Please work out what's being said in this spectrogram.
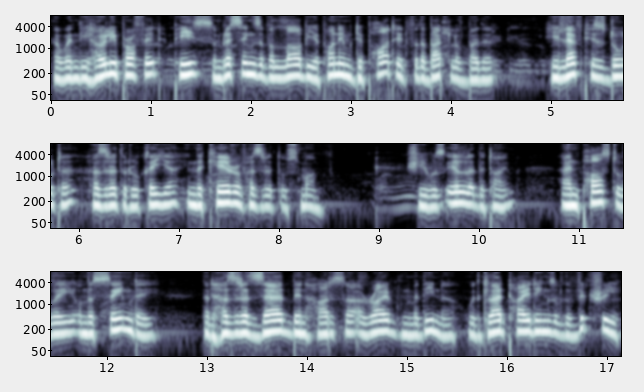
that when the Holy Prophet, peace and blessings of Allah be upon him, departed for the Battle of Badr, he left his daughter, Hazrat Ruqayya, in the care of Hazrat Usman. She was ill at the time and passed away on the same day that Hazrat Zaid bin Harsa arrived in Medina with glad tidings of the victory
